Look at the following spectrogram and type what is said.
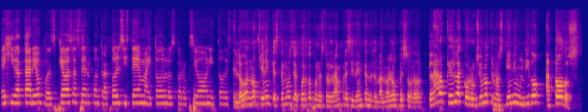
ejidatario, pues, ¿qué vas a hacer contra todo el sistema y todos los corrupción y todo esto? Y luego no quieren que estemos de acuerdo con nuestro gran presidente Andrés Manuel López Obrador. Claro que es la corrupción lo que nos tiene hundido a todos,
